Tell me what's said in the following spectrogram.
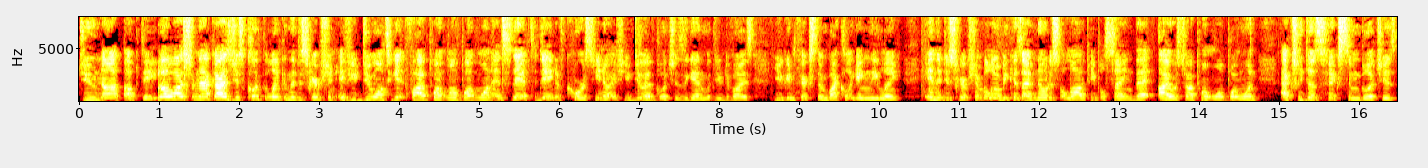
do not update. But otherwise, from that, guys, just click the link in the description if you do want to get 5.1.1 and stay up to date. Of course, you know, if you do have glitches again with your device, you can fix them by clicking the link in the description below because I've noticed a lot of people saying that iOS 5.1.1 actually does fix some glitches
